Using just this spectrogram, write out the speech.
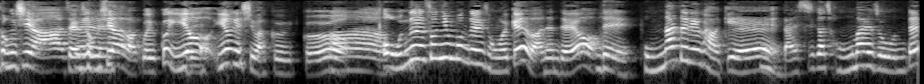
정시야. 제가 네. 정시야 맡고 있고, 이현, 이현희 씨 맡고 있고. 아. 어, 오늘 손님분들이 정말 꽤 많은데요. 네. 봄나들이 가기에 음. 날씨가 정말 좋은데,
